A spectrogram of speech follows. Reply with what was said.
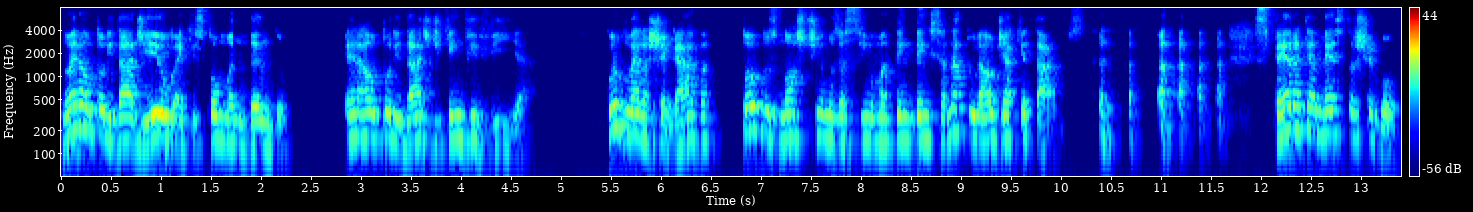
não era a autoridade eu é que estou mandando, era a autoridade de quem vivia. Quando ela chegava, todos nós tínhamos assim uma tendência natural de aquietarmos. Espera que a mestra chegou.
